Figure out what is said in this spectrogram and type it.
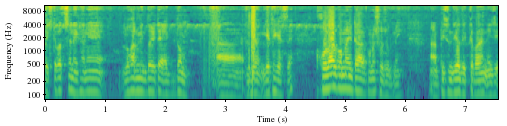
দেখতে পাচ্ছেন এখানে লোহার মধ্যে এটা একদম গেঁথে গেছে। খোলার কোনো এটা আর কোনো সুযোগ নেই। পিছন দিকেও দেখতে পারেন, এই যে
